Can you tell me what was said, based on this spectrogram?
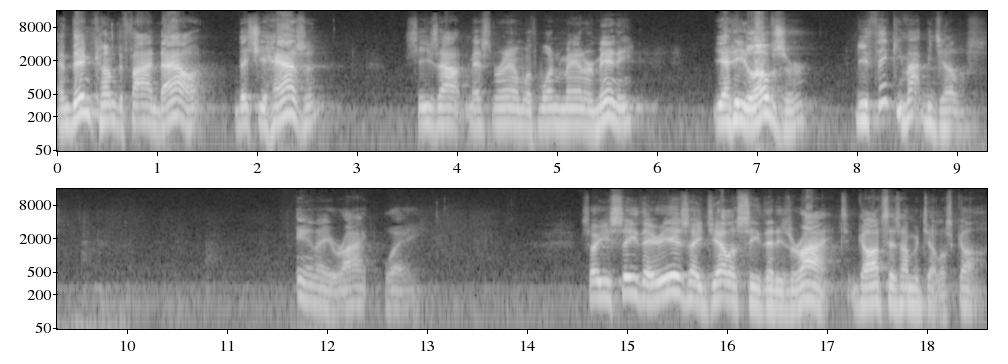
and then come to find out that she hasn't. She's out messing around with one man or many, yet he loves her. Do you think he might be jealous? in a right way. So you see, there is a jealousy that is right. God says, I'm a jealous God.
